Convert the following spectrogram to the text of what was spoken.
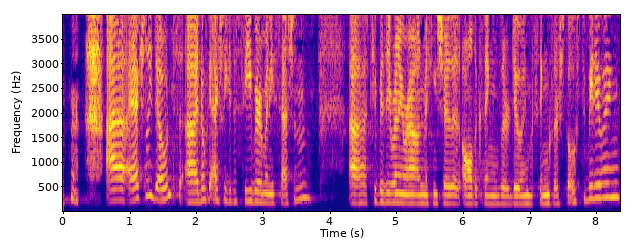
I actually don't. Uh, I don't actually get to see very many sessions. Uh, too busy running around making sure that all the things are doing the things they're supposed to be doing.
